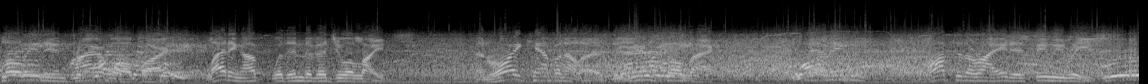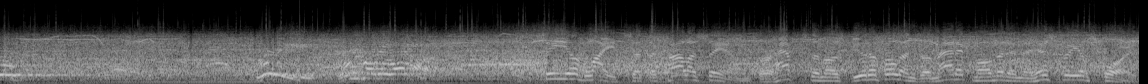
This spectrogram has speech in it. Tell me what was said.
slowly the entire ballpark lighting up with individual lights. And Roy Campanella, as the years go back, standing off to the right is Pee Wee Reese. Three. Everybody light up. Sea of lights at the Coliseum, perhaps the most beautiful and dramatic moment in the history of sports.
